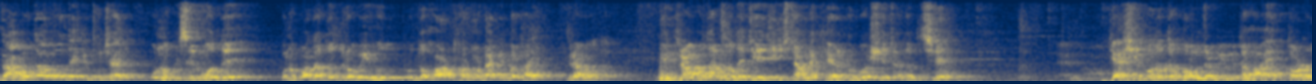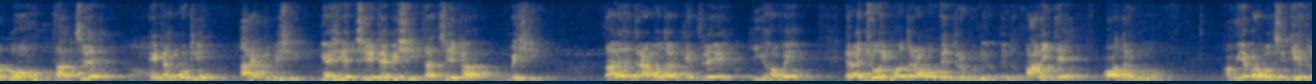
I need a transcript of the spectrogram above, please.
দ্রাবতা বলতে কি বোঝায়? কোনো কিছুর মধ্যে কোনো পদার্থ দ্রবীভূত হওয়ার ধর্মটাকে বলা হয়? দ্রাবতা। এই দ্রাবতার মধ্যে যে জিনিসটা আমরা খেয়াল করব, সেটা হচ্ছে গ্যাসীয় পদার্থ কম দ্রবীভূত হয়, তরল কম, তার চেয়ে এটা কঠিন আর একটু বেশি গ্যাসের চেয়ে এটা বেশি, তার চেয়ে এটা বেশি। তাহলে দ্রাবতার ক্ষেত্রে কি হবে? এরা জৈব দ্রাবকে দ্রবণীয়, কিন্তু পানিতে অদ্রবণীয়। আমি আবার বলছি, যেহেতু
